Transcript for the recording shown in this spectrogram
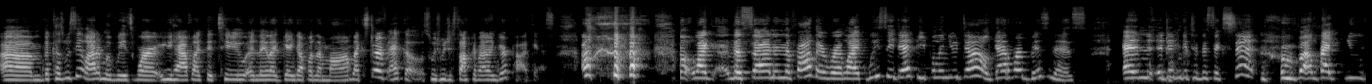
Um, because we see a lot of movies where you have like the two and they like gang up on the mom, like Stir of Echoes, which we just talked about in your podcast. Like the son and the father were like, We see dead people and you don't, get out of our business. And it didn't get to this extent, but like you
